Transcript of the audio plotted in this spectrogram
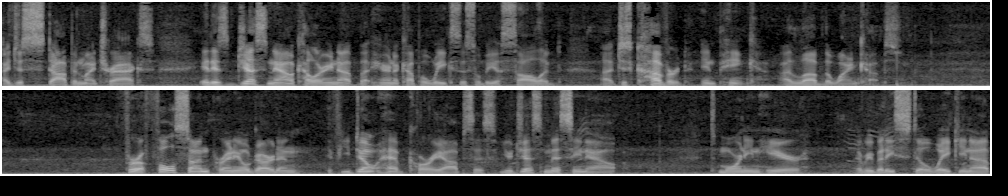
I just stop in my tracks. It is just now coloring up, but here in a couple weeks, this will be a solid, uh, just covered in pink. I love the wine cups. For a full sun perennial garden, if you don't have coreopsis, you're just missing out. It's morning here. Everybody's still waking up.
